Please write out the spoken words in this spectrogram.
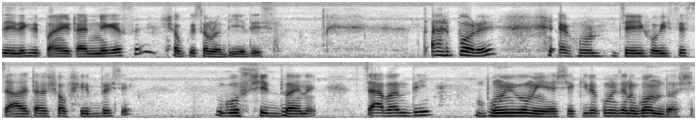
যেই দেখি পানি টানিয়ে গেছে সব কিছু আমরা দিয়ে দিছি। তারপরে এখন যেই হয়েছে চালটা সব সিদ্ধ হয়েছে গোস সিদ্ধ হয় না চা বান্ধি বমি বমি আসে কীরকম যেন গন্ধ আসে।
